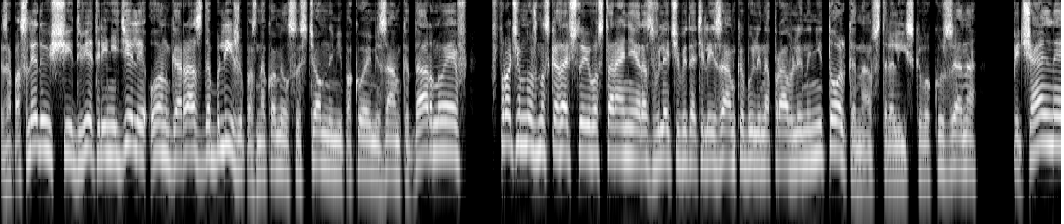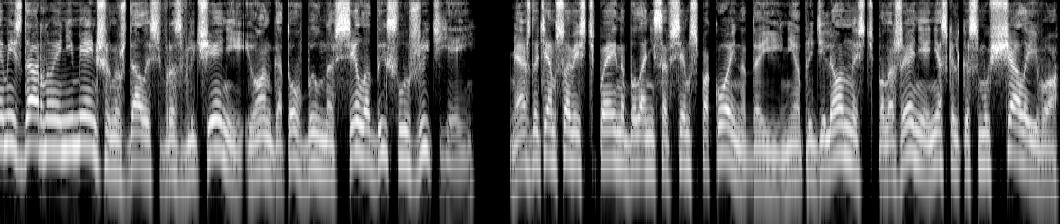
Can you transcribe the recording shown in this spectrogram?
За последующие две-три недели он гораздо ближе познакомился с темными покоями замка Дарнуэев. Впрочем, нужно сказать, что его старания развлечь обитателей замка были направлены не только на австралийского кузена — Печальная мисс Дарнуэ не меньше нуждалась в развлечении, и он готов был на все лады служить ей. Между тем совесть Пейна была не совсем спокойна, да и неопределенность положения несколько смущала его.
